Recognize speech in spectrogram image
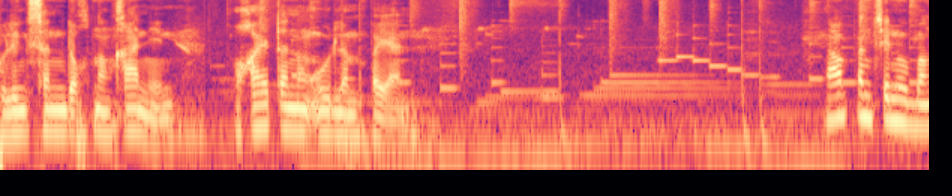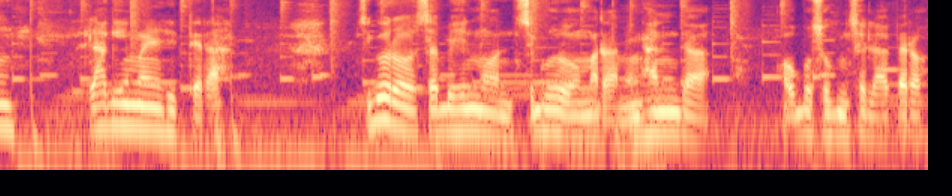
huling sandok ng kanin, o kahit anong ulam pa yan. Napansin mo bang laging may natitira? Siguro sabihin mo, siguro maraming handa, o busog na sila pero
